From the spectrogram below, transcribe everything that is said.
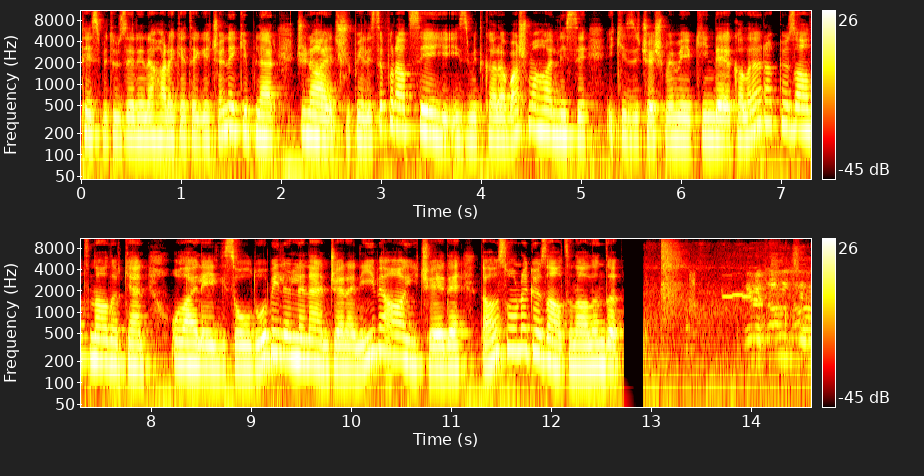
Tespit üzerine harekete geçen ekipler cinayet şüphelisi Fırat S'yi İzmit Karabaş Mahallesi İkizli Çeşme mevkiinde yakalayarak gözaltına alırken olayla ilgisi olduğu belirlenen Cereni ve AİÇ'ye de daha sonra gözaltına alındı. Evet alın.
